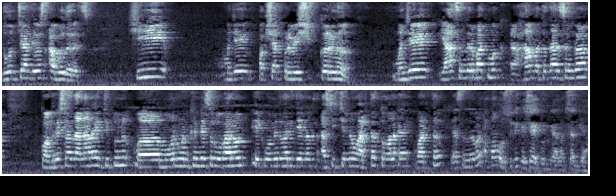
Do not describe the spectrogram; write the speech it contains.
दोन चार दिवस अगोदरच ही म्हणजे पक्षात प्रवेश करणं म्हणजे या संदर्भात मग हा मतदारसंघ काँग्रेसला जाणार आहे. तिथून मोहन वनखंडे सर उभा राहून एक उमेदवारी देणार अशी चिन्ह वाटतात तुम्हाला काय वाटतं या संदर्भात? आता वस्तुली कशी ऐकून घ्या लक्षात घ्या.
